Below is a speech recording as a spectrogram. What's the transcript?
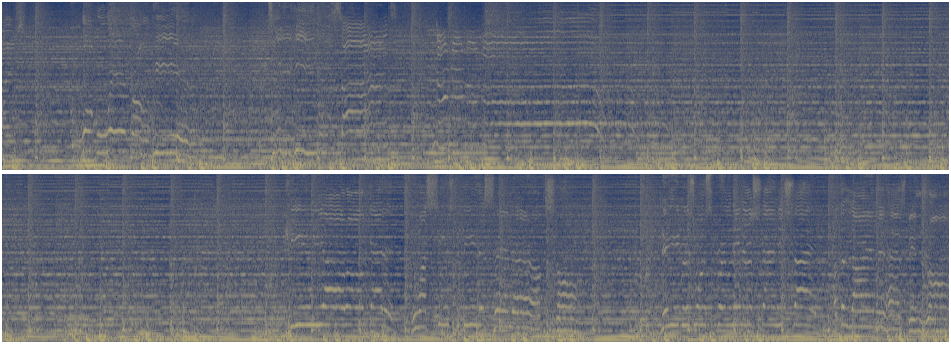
Neighbors once friendly now stand inside of the line that has been drawn.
